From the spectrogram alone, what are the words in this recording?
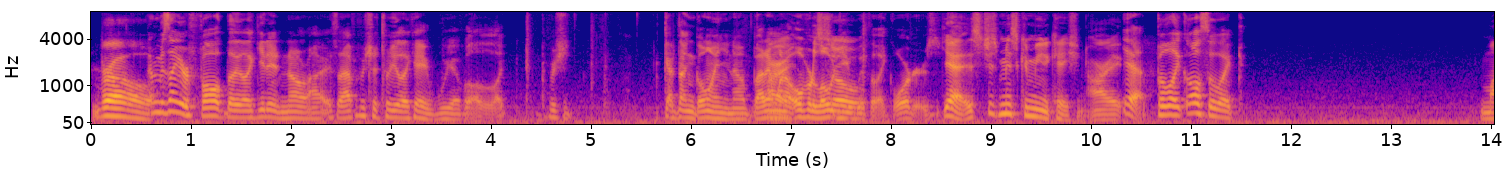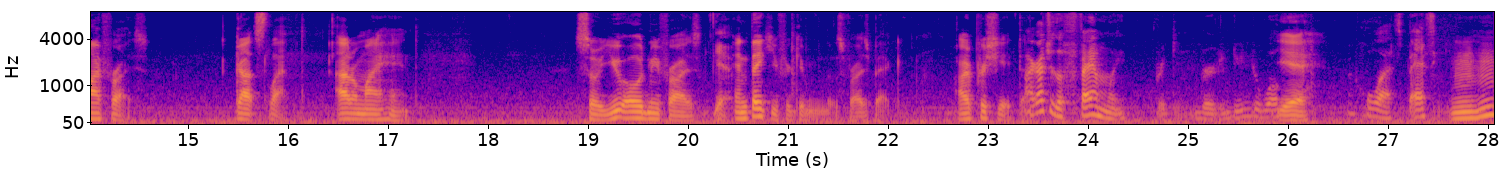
Bro. I mean, it's not your fault that like you didn't know, right? So I probably should tell you like, hey, we have a like, we should get done going, you know. But I didn't want to Alright, overload you with like orders. Yeah, it's just miscommunication. All right. Yeah, but like also like, My fries got slapped out of my hand. So you owed me fries. Yeah. And thank you for giving me those fries back. I appreciate that. I got you the family freaking version, dude. You're welcome. yeah. Whole ass basket. Mm-hmm.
